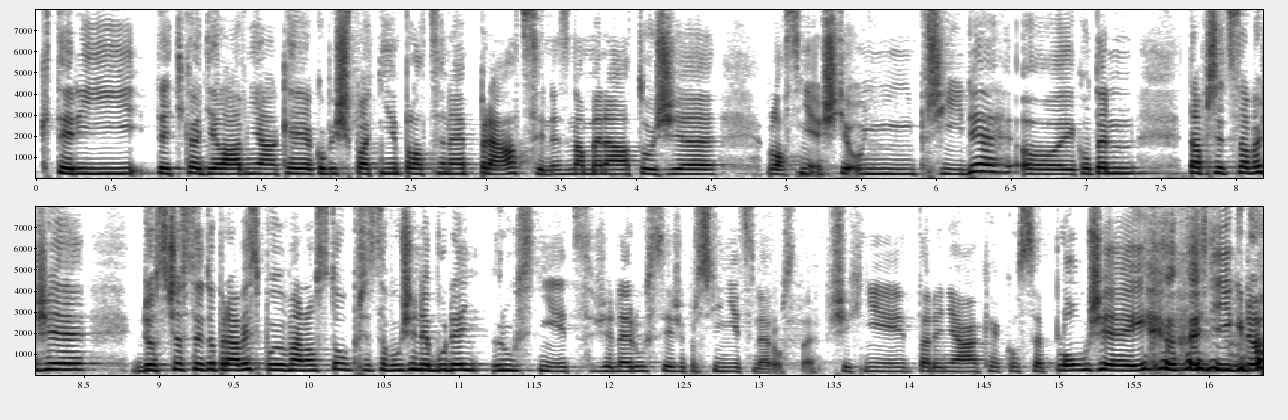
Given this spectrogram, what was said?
který teďka dělá v nějaké jakoby špatně placené práci. Neznamená to, že vlastně ještě o ní přijde. Uh, jako ten, ta představa, že dost často je to právě spojováno s tou představou, že nebude růst nic, že nerůst je, že prostě nic neroste. Všichni tady nějak jako se ploužej, nikdo,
